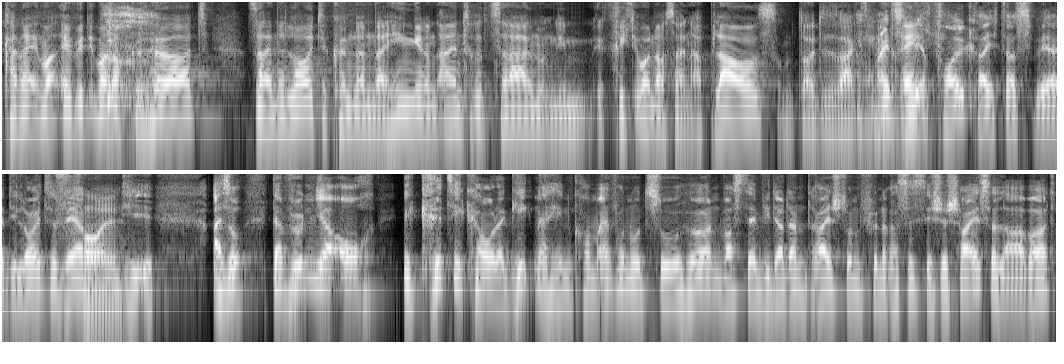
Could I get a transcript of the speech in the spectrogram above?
Kann er immer, er wird immer noch gehört. Seine Leute können dann da hingehen und Eintritt zahlen und ihm er kriegt immer noch seinen Applaus und Leute sagen, hat Meinst du, wie erfolgreich das wäre? Die Leute werden Voll. die, also da würden ja auch Kritiker oder Gegner hinkommen, einfach nur zu hören, was der wieder dann drei Stunden für eine rassistische Scheiße labert.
